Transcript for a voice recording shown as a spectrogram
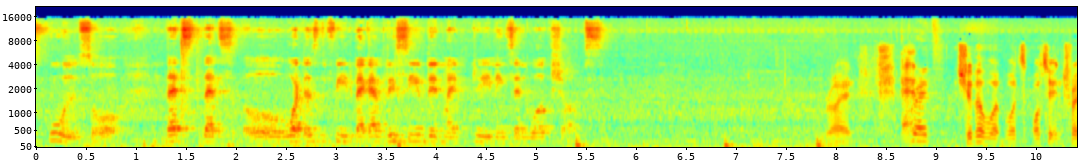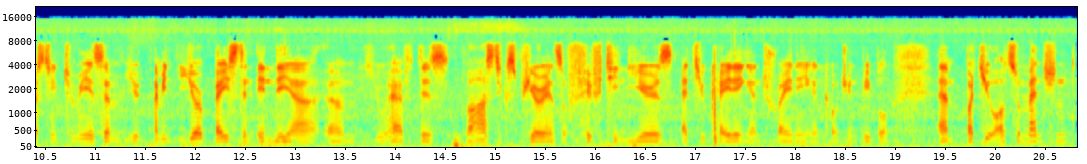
school. So that's that's uh, what is the feedback I've received in my trainings and workshops. Right. And right. Shilpa, what, what's also interesting to me is, um, you, I mean, you're based in India. Um, you have this vast experience of 15 years educating and training and coaching people. Um, but you also mentioned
